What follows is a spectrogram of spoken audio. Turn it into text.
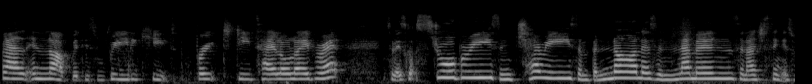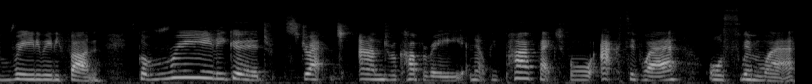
fell in love with this really cute fruit detail all over it. So it's got strawberries and cherries and bananas and lemons and I just think it's really, really fun. It's got really good stretch and recovery and it'll be perfect for active wear or swimwear.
